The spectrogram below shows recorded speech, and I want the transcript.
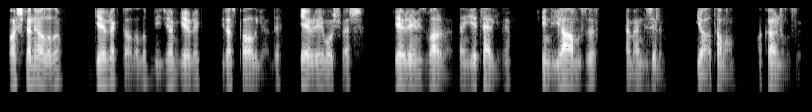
Başka ne alalım? Gevrek de alalım diyeceğim. Gevrek biraz pahalı geldi. Gevreği boş ver. Gevreğimiz var zaten yeter gibi. Şimdi yağımızı hemen dizelim. Yağ tamam. Makarnamızı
